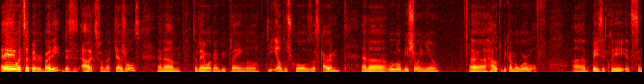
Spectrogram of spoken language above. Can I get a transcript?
Hey, what's up everybody? This is Alex from Not Casuals, and um, today we're going to be playing the Elder Scrolls uh, Skyrim, and uh, we will be showing you uh, how to become a werewolf. Uh, basically, it's in,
